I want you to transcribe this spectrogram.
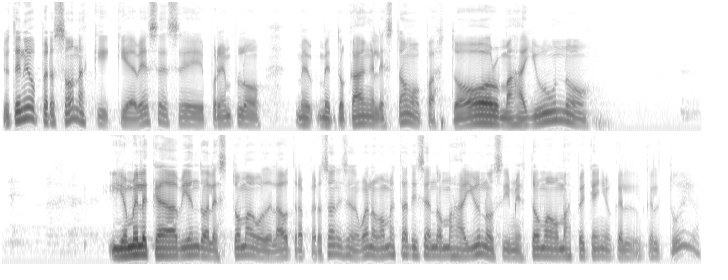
Yo he tenido personas que, a veces, eh, por ejemplo, me, tocaban el estómago, pastor, más ayuno. Y yo me le quedaba viendo al estómago de la otra persona y diciendo, bueno, ¿cómo me estás diciendo más ayuno si mi estómago es más pequeño que el, que tuyo?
